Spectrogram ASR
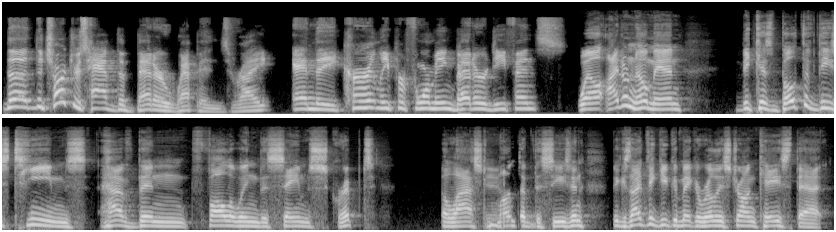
The the Chargers have the better weapons, right? And the currently performing better defense. Well, I don't know, man, because both of these teams have been following the same script the last yeah. month of the season because I think you could make a really strong case that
